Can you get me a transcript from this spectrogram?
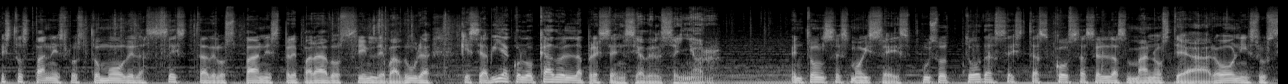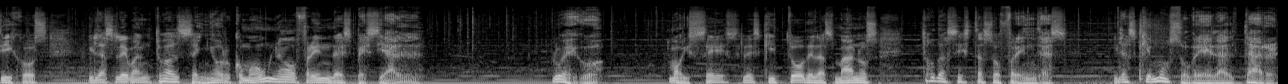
Estos panes los tomó de la cesta de los panes preparados sin levadura que se había colocado en la presencia del Señor. Entonces Moisés puso todas estas cosas en las manos de Aarón y sus hijos y las levantó al Señor como una ofrenda especial. Luego, Moisés les quitó de las manos todas estas ofrendas y las quemó sobre el altar,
